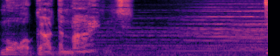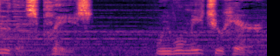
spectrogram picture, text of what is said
More guard the mines. Do this, please. We will meet you here.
